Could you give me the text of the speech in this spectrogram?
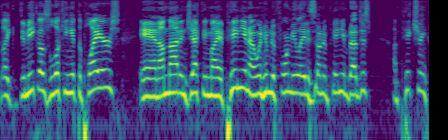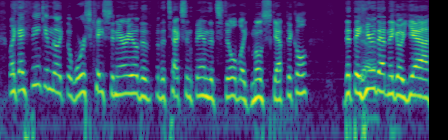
like DeMeco's looking at the players, and I'm not injecting my opinion. I want him to formulate his own opinion, but I'm just I'm picturing like I think in the, like the worst case scenario the, for the Texan fan that's still like most skeptical that they hear that and they go, yeah,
